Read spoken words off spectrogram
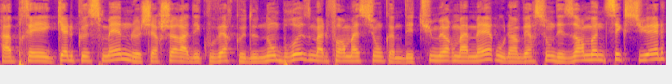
Après quelques semaines, chercheur a découvert que de nombreuses malformations comme des tumeurs mammaires ou l'inversion des hormones sexuelles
